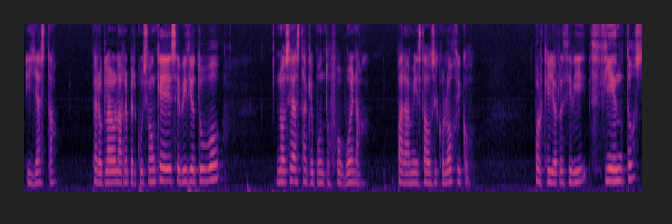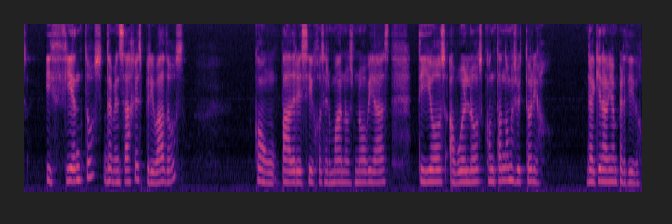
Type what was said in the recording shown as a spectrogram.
y ya está. Pero claro, la repercusión que ese vídeo tuvo, no sé hasta qué punto fue buena para mi estado psicológico. porque yo recibí cientos y cientos de mensajes privados con padres, hijos, hermanos, novias, tíos, abuelos, contándome su historia de a quién habían perdido.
